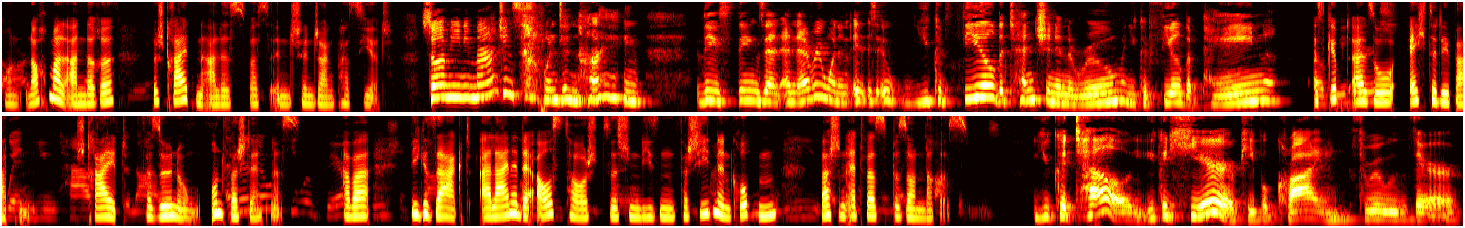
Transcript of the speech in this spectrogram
Und nochmal andere bestreiten alles, was in Xinjiang passiert. So, I mean, imagine someone denying these things and, and everyone, it, it, you could feel the tension in the room, you could feel the pain. Es gibt also echte Debatten, Streit, Versöhnung, Unverständnis. Aber wie gesagt, alleine der Austausch zwischen diesen verschiedenen Gruppen war schon etwas Besonderes. You could tell, you could hear people crying through their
